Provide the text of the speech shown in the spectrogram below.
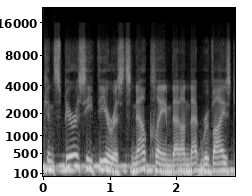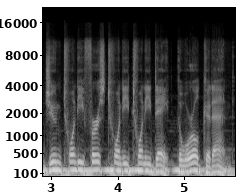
Conspiracy theorists now claim that on that revised June 21, 2020 date, the world could end.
